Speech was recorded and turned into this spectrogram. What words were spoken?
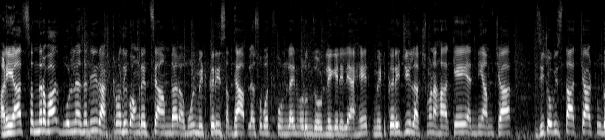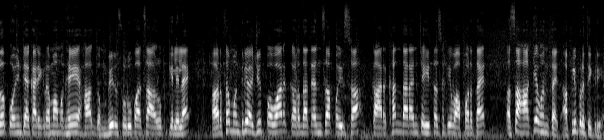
आणि याच संदर्भात बोलण्यासाठी राष्ट्रवादी काँग्रेसचे आमदार अमोल मिटकरी सध्या आपल्यासोबत फोनलाईनवरून जोडले गेलेले आहेत. मिटकरीजी लक्ष्मण हाके यांनी आमच्या झी चोवीस तासच्या टू द पॉइंट या कार्यक्रमामध्ये हा गंभीर स्वरूपाचा आरोप केलेला आहे. अर्थमंत्री अजित पवार करदात्यांचा पैसा कारखानदारांच्या हितासाठी वापरतायत असं हाके म्हणतायत. आपली प्रतिक्रिया.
